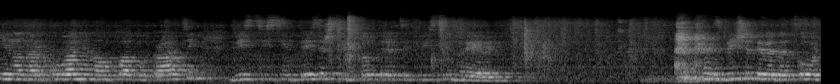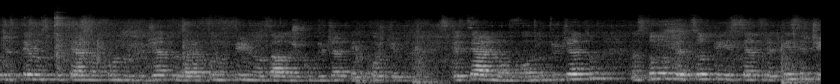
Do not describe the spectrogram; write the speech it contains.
і на нарахування на оплату праці 207 тисяч 738 гривень. Збільшити видаткову частину спеціального фонду бюджету за рахунок вільного залишку бюджетних коштів спеціального фонду бюджету на суму 553 тисячі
